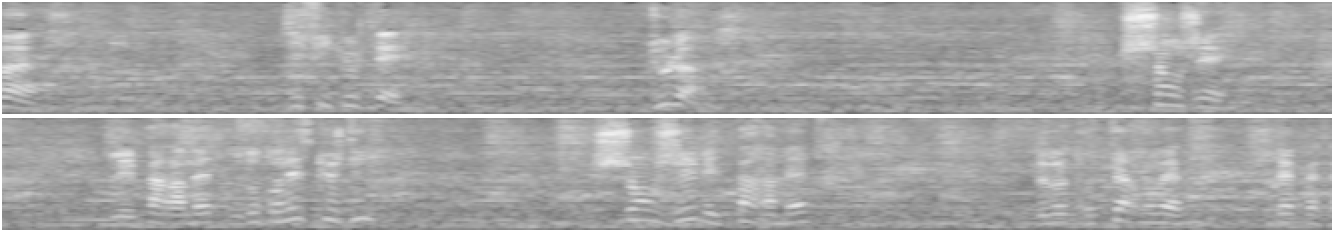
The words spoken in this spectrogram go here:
peur, difficulté, douleur. Changer les paramètres. Vous entendez ce que je dis? Changer les paramètres de votre thermomètre. Je répète.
